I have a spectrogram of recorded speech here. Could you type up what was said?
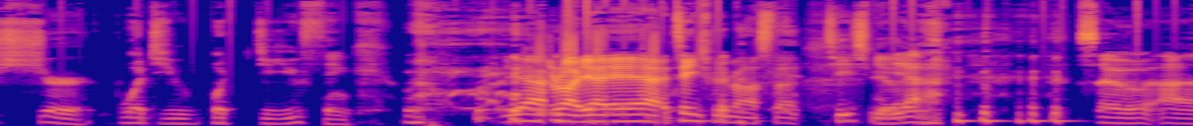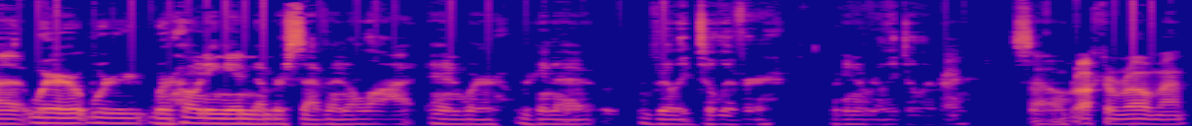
sure. What do you what do you think? yeah, right, yeah, yeah, yeah. Teach me, master. Teach me, yeah. so uh, we're we're we're honing in number seven a lot, and we're we're gonna really deliver. We're gonna really deliver. So Rock and roll, man.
